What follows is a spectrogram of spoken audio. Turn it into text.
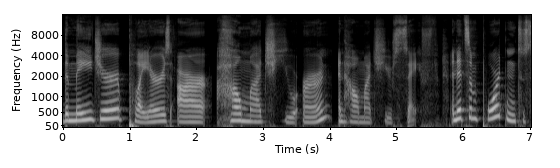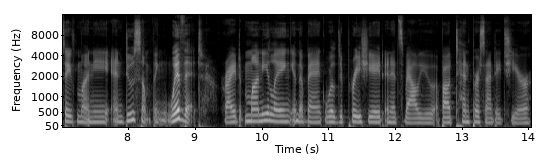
The major players are how much you earn and how much you save. And it's important to save money and do something with it, right? Money laying in the bank will depreciate in its value about 10% each year.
